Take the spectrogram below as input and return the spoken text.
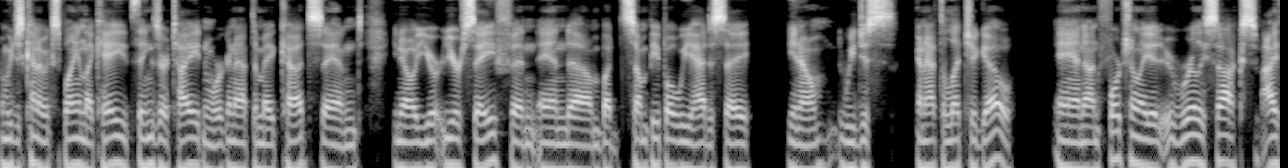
And we just kind of explained like hey things are tight and we're going to have to make cuts and you know you're you're safe and and um, but some people we had to say you know we just going to have to let you go. And unfortunately it, it really sucks. I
